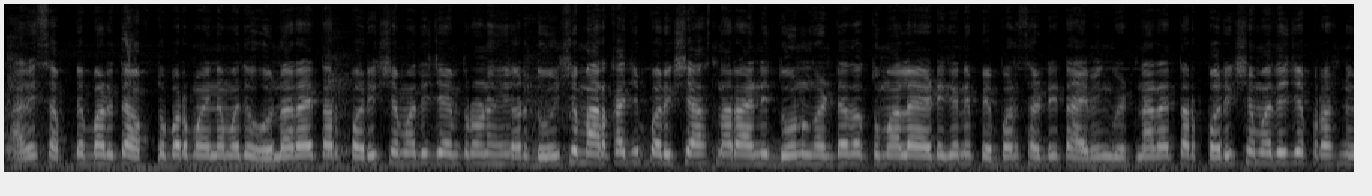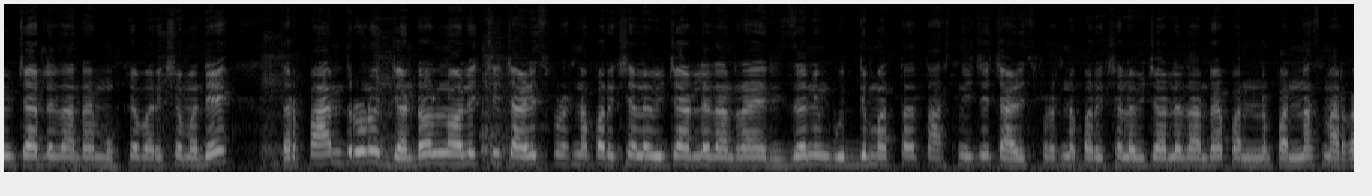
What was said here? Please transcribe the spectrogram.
आणि सप्टेंबर ते ऑक्टोबर महिन्यामध्ये होणार आहे. तर परीक्षेमध्ये जे आहे मित्रांनो हे तर दोनशे मार्काची परीक्षा असणार आहे आणि दोन घंट्याचा तुम्हाला या ठिकाणी पेपरसाठी टायमिंग भेटणार आहे. तर परीक्षेमध्ये जे प्रश्न विचारले जाणार आहे मुख्य परीक्षेमध्ये तर पहा मित्रांनो जनरल नॉलेजचे चाळीस प्रश्न परीक्षेला विचारले जाणार आहे. रिझनिंग बुद्धिमत्ता चाचणीचे चाळीस प्रश्न परीक्षेला विचारले जाणार आहे. पन्न पन्नास मार्क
